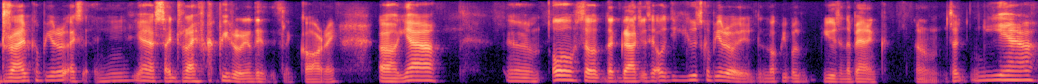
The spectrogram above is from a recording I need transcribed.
drive computer?" I say, "Yes, I drive computer." And it's like car, right? Uh, yeah. Um, oh, so the graduate say, "Oh, do you use computer? Of people use in the bank." Um, so yeah,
